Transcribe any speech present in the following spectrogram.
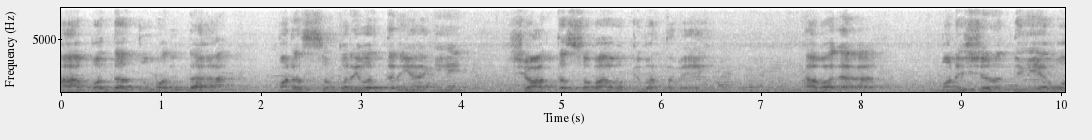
ಆ ಬಂದ ಧೂಮದಿಂದ ಮನಸ್ಸು ಪರಿವರ್ತನೆಯಾಗಿ ಶಾಂತ ಸ್ವಭಾವಕ್ಕೆ ಬರ್ತವೆ. ಆವಾಗ ಮನುಷ್ಯನೊಂದಿಗೆ ಅವು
